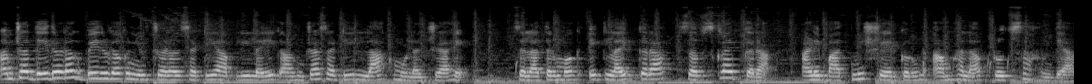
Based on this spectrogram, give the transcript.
आमच्या देधडक बेधडक न्यूज चॅनलसाठी आपली लाईक आमच्यासाठी लाख मोलाची आहे. चला तर मग एक लाईक करा सबस्क्राईब करा आणि बातमी शेअर करून आम्हाला प्रोत्साहन द्या.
